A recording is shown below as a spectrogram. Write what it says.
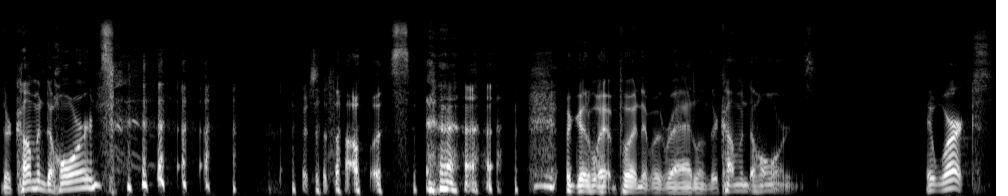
"They're coming to horns," which I thought was a good way of putting it with rattling. They're coming to horns. It works.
